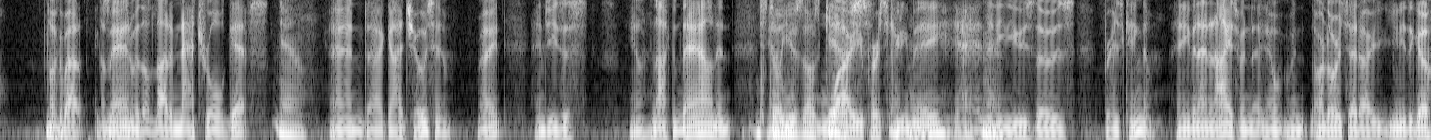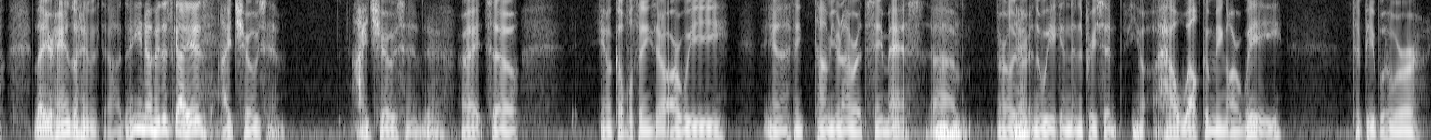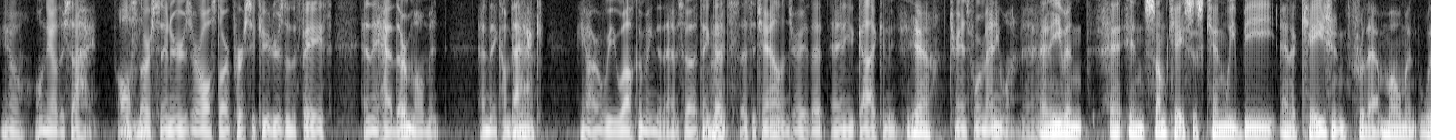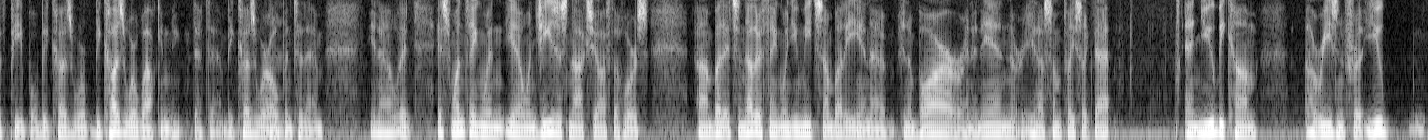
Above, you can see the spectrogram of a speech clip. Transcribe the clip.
Talk mm, about exactly. a man with a lot of natural gifts. Yeah, and uh, God chose him, right? And Jesus you know, knocked them down and still you know, use those gifts. Why are you persecuting mm-hmm. me? Yeah, and yeah. then he used those for his kingdom. And even Ananias, when you know, when our Lord said, right, "You need to go lay your hands on him," uh, don't you know who this guy is? I chose him. I chose him. Yeah. Right. So, you know, a couple things. Are we? You know, I think Tom, you and I were at the same mass um, mm-hmm. earlier yeah. in the week, and, and the priest said, you know, how welcoming are we to people who are you know on the other side, all star mm-hmm. sinners or all star persecutors of the faith, and they have their moment and they come back. Yeah. You know, are we welcoming to them? So I think right. that's that's a challenge, right? That any God can yeah transform anyone, yeah. and even uh, in some cases, can we be an occasion for that moment with people because we're because we're welcoming to them, because we're mm. open to them. You know, it, it's one thing when you know when Jesus knocks you off the horse, um, but it's another thing when you meet somebody in a in a bar or in an inn or you know someplace like that, and you become a reason for you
